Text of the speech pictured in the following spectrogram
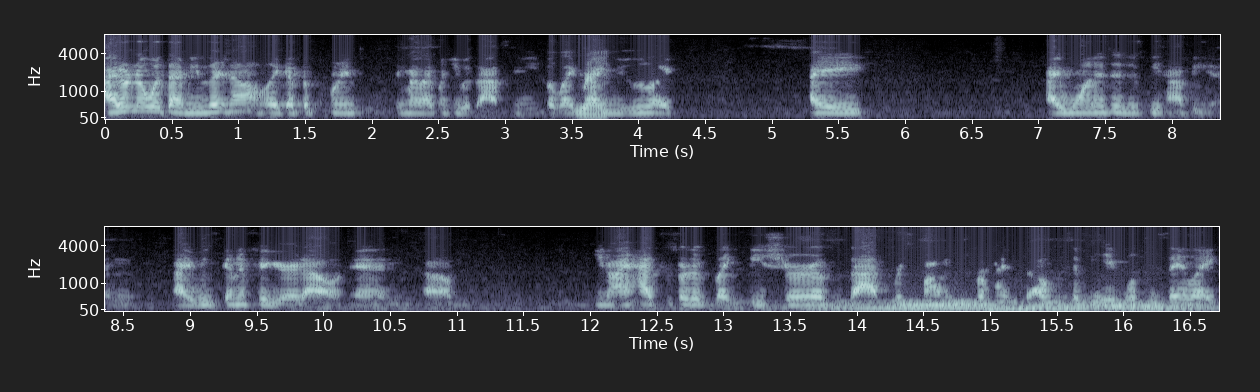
I don't know what that means right now. Like at the point in my life when he was asking me, but like I knew like I I wanted to just be happy and I was gonna figure it out. And um, you know, I had to sort of like be sure of that response for myself to be able to say like,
